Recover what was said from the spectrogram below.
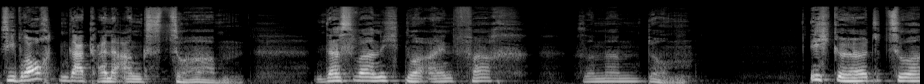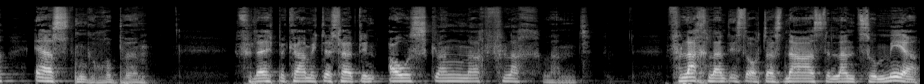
sie brauchten gar keine Angst zu haben. Das war nicht nur einfach, sondern dumm. Ich gehörte zur ersten Gruppe. Vielleicht bekam ich deshalb den Ausgang nach Flachland. Flachland ist auch das naheste Land zum Meer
